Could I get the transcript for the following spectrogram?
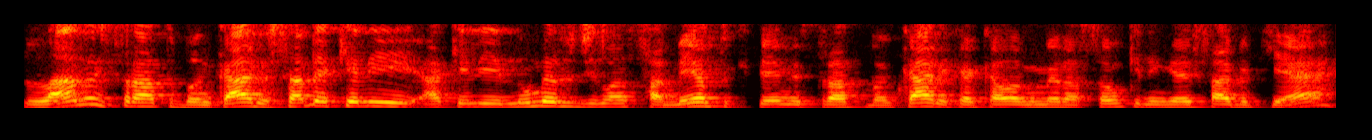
lá no extrato bancário, sabe aquele, aquele número de lançamento que tem no extrato bancário, que é aquela numeração que ninguém sabe o que é?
